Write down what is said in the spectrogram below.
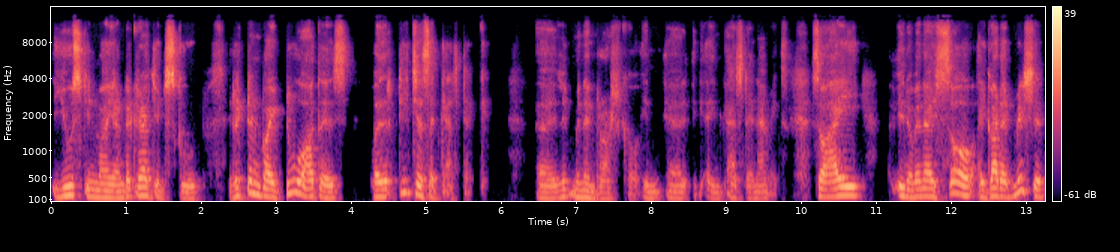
used in my undergraduate school, written by two authors who were teachers at Caltech. Uh, Liepmann and Roshko in, uh, in gas dynamics. So I you know when i saw i got admission.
